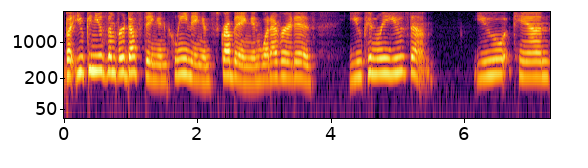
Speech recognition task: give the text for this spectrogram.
But you can use them for dusting and cleaning and scrubbing and whatever it is. You can reuse them. You can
